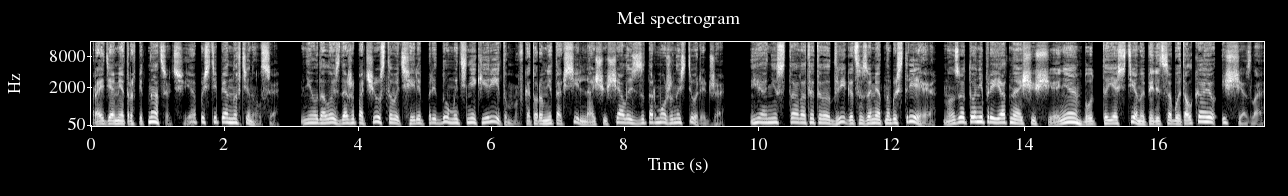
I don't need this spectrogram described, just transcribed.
Пройдя метров пятнадцать, я постепенно втянулся. Мне удалось даже почувствовать или придумать некий ритм, в котором не так сильно ощущалась заторможенность Ориджа. Я не стал от этого двигаться заметно быстрее, но зато неприятное ощущение, будто я стену перед собой толкаю, исчезло.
